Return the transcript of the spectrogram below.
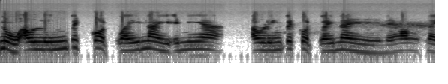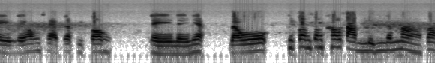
หนูเอาลิงก์ไปกดไว้ในไอเนี่ย เอาลิงก์ไปกดไว้ในในห้องในในห้องแชทกับพี่ก้องในในเนี่ยแล้ว พี่ก้องต้องเข้าตามลิงก์นั้นมาป่ะ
